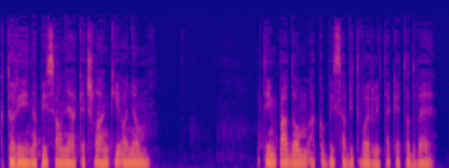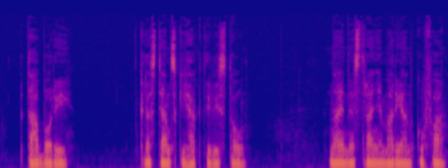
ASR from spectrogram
ktorý napísal nejaké články o ňom. Tým pádom ako by sa vytvorili takéto dve tábory kresťanských aktivistov. Na jednej strane Marian Kufa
